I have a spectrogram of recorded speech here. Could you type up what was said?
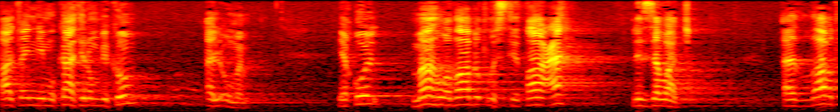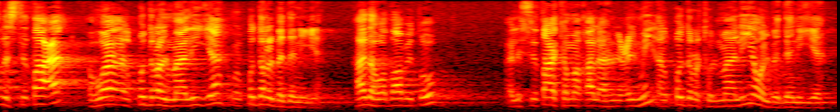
قال فإني مكاثر بكم الأمم. يقول ما هو ضابط الاستطاعة للزواج؟ ضابط الاستطاعة هو القدرة المالية والقدرة البدنية. هذا هو ضابط الاستطاعة كما قال أهل العلم القدرة المالية والبدنية.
